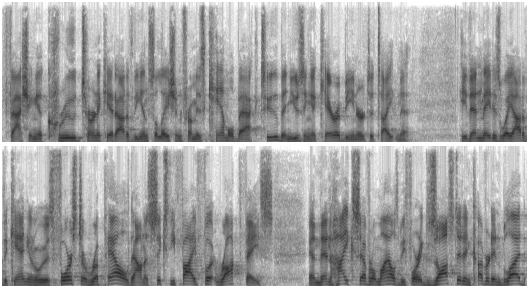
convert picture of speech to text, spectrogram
fashioning a crude tourniquet out of the insulation from his CamelBak tube and using a carabiner to tighten it. He then made his way out of the canyon where he was forced to rappel down a 65 foot rock face and then hike several miles before, exhausted and covered in blood,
